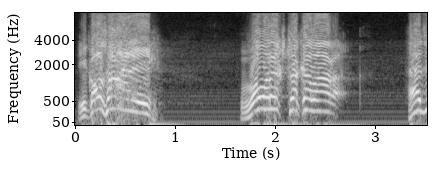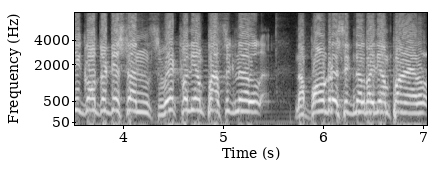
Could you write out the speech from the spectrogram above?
He goes high. Over extra cover. Has he got the distance? Wait for the umpire signal. Now boundary signal by the umpire.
